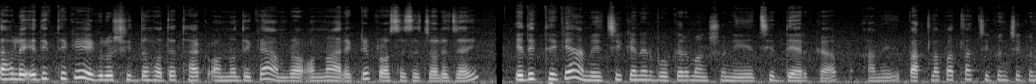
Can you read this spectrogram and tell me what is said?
তাহলে এদিক থেকে এগুলো সিদ্ধ হতে থাক, অন্যদিকে আমরা অন্য আরেকটি প্রসেসে চলে যাই। এদিক থেকে আমি চিকেনের বুকের মাংস নিয়েছি দেড় কাপ। আমি পাতলা পাতলা চিকন চিকন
